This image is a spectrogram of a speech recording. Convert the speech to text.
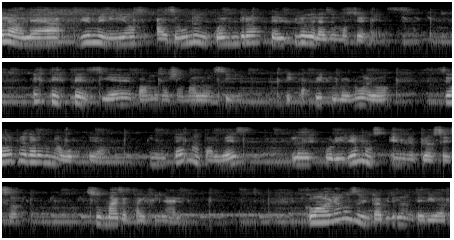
Hola, hola, bienvenidos al segundo encuentro del Club de las Emociones. Esta especie, vamos a llamarlo así, este capítulo nuevo, se va a tratar de una búsqueda, interna tal vez, lo descubriremos en el proceso. Sumás hasta el final. Como hablamos en el capítulo anterior,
